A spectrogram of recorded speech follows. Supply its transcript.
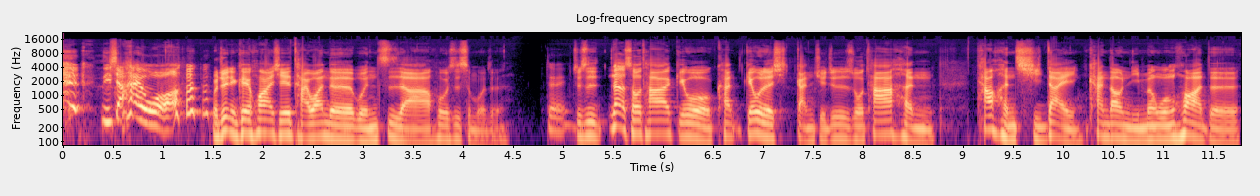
你想害我？我觉得你可以画一些台湾的文字啊，或者是什么的。对，就是那时候他给我看，给我的感觉就是说，他很他很期待看到你们文化的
